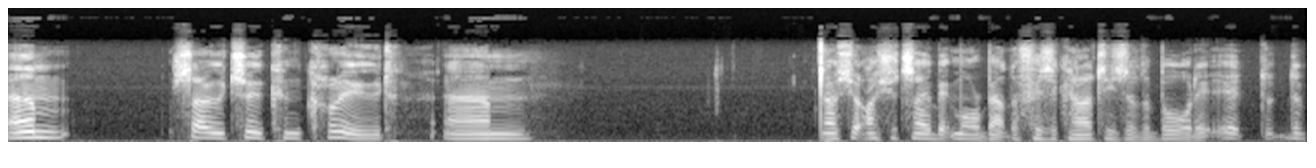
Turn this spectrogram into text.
Um, so to conclude, um, I should I should say a bit more about the physicalities of the board. It, it the,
